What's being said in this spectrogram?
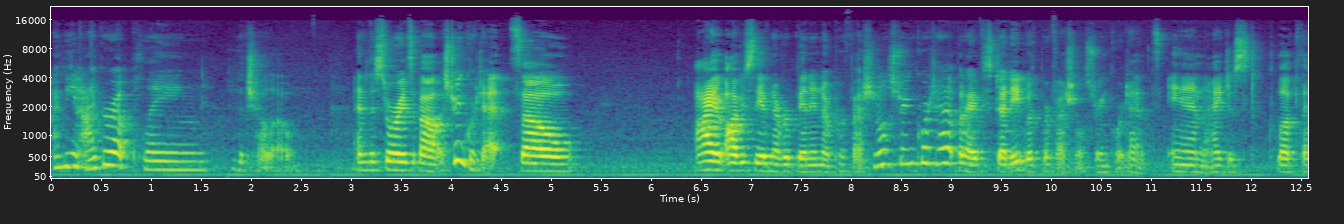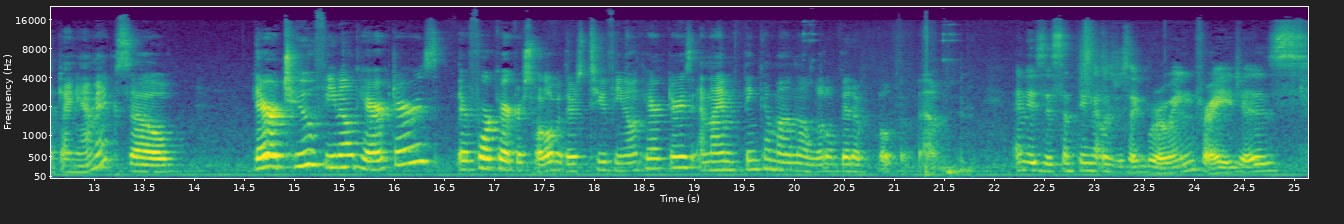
I mean, I grew up playing the cello, and the story is about a string quartet. So, I obviously have never been in a professional string quartet, but I've studied with professional string quartets, and I just loved that dynamic. So, there are two female characters, there are four characters total, but there's two female characters, and I think I'm on a little bit of both of them. And is this something that was just like brewing for ages?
